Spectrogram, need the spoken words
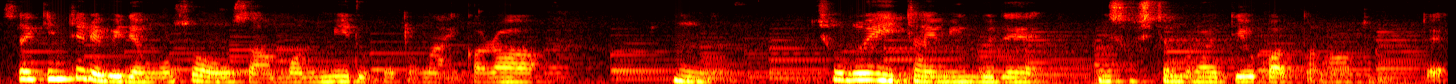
最近テレビでもソーンさんあんま見ることないから、うん、ちょうどいいタイミングで見させてもらえてよかったなと思って、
